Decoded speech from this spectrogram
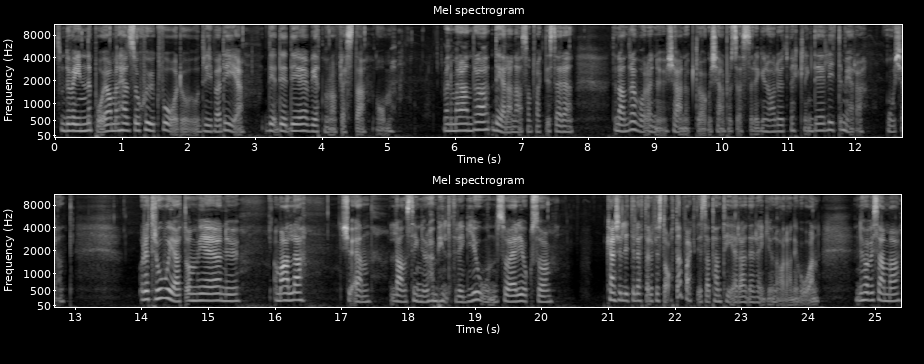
som du var inne på, ja men hälso och sjukvård och, och driva det, det, det, det vet nog de flesta om. Men de här andra delarna som faktiskt är den, den andra av våra nu kärnuppdrag och kärnprocesser, regional utveckling, det är lite mera okänt. Och det tror jag att om vi är nu, om alla 21 landsting nu har bildat region så är det ju också kanske lite lättare för staten faktiskt att hantera den regionala nivån. Nu har vi samma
